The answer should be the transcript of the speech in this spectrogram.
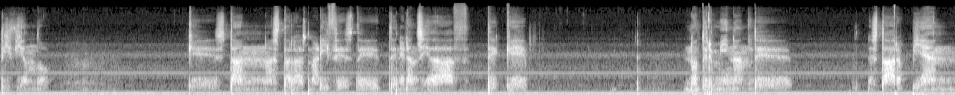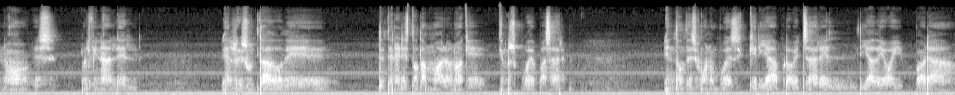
diciendo que están hasta las narices de tener ansiedad, de que no terminan de estar bien, ¿no? Es al final el, el resultado de, de tener esto tan malo, ¿no? Que, que nos puede pasar. Entonces, bueno, pues quería aprovechar el día de hoy para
